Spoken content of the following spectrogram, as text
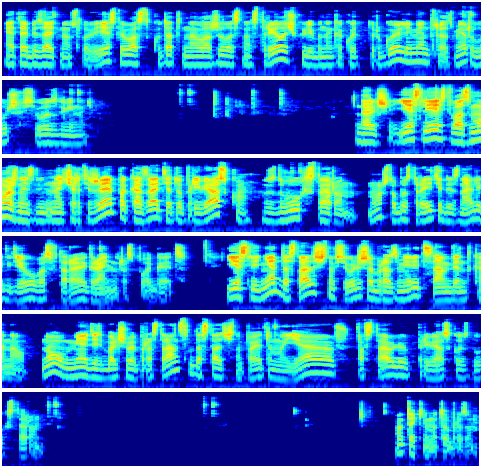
Это обязательное условие. Если у вас куда-то наложилось на стрелочку, либо на какой-то другой элемент, размер лучше всего сдвинуть. Дальше. Если есть возможность на чертеже показать эту привязку с двух сторон, ну, чтобы строители знали, где у вас вторая грань располагается. Если нет, достаточно всего лишь образмерить сам вент-канал. Но у меня здесь большое пространство достаточно, поэтому я поставлю привязку с двух сторон. Вот таким вот образом.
